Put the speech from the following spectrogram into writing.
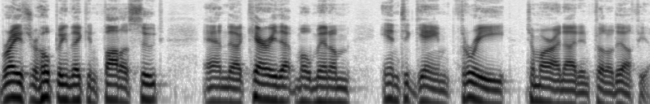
Braves are hoping they can follow suit and uh, carry that momentum into game three tomorrow night in Philadelphia.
